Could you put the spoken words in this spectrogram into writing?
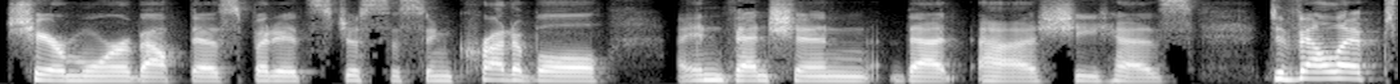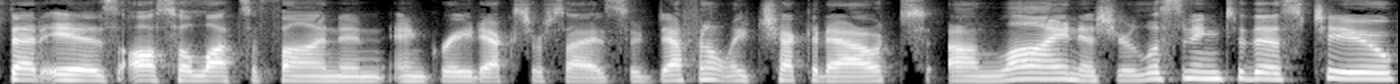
share more about this, but it's just this incredible invention that uh, she has developed that is also lots of fun and, and great exercise. So definitely check it out online as you're listening to this too.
